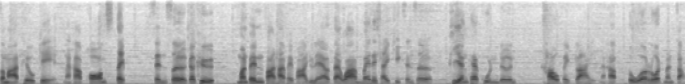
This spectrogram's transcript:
Smart Tailgate นะครับ พร้อม Step Sensor ก็คือมันเป็นฝาท้ายไฟฟ้าอยู่แล้ว แต่ว่าไม่ได้ใช้ Kick Sensor เพียงแค่คุณเดินเข้าไปใกล้นะครับ ตัวรถมันจับ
